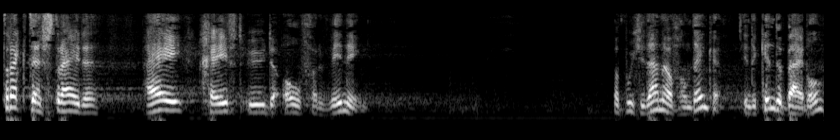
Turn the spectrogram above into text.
Trek ten strijde, hij geeft u de overwinning. Wat moet je daar nou van denken? In de kinderbijbel,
